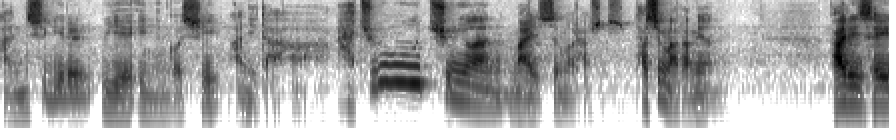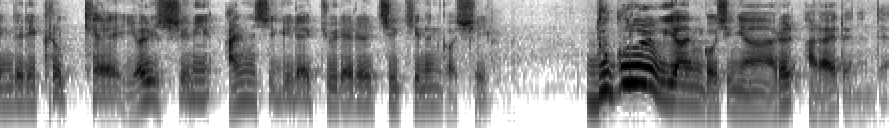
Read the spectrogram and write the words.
안식일을 위해 있는 것이 아니다. 아주 중요한 말씀을 하셨습니다. 다시 말하면 바리새인들이 그렇게 열심히 안식일의 규례를 지키는 것이 누구를 위한 것이냐를 알아야 되는데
